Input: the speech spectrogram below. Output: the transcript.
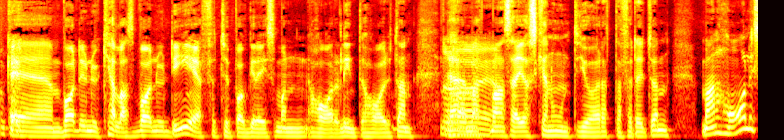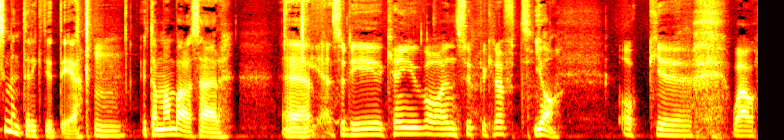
Okay. Eh, vad det nu kallas, vad nu det är för typ av grej som man har eller inte har. Utan det här ah, med att ja. man säger, jag ska nog inte göra detta för det. Utan man har liksom inte riktigt det. Mm. Utan man bara så här. Eh, det, alltså det kan ju vara en superkraft. Ja. Och eh, wow.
